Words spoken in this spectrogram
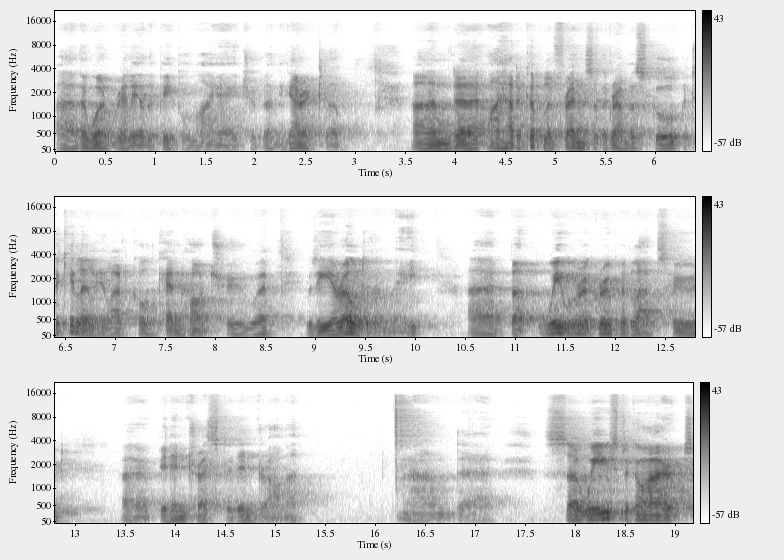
uh, there weren't really other people my age at Burnley Garrick Club. And uh, I had a couple of friends at the grammar school, particularly a lad called Ken Hodge, who uh, was a year older than me. Uh, but we were a group of lads who'd uh, been interested in drama. And uh, so we used to go out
